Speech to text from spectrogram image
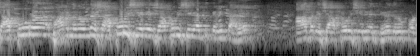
ಶಾಪೂರ ಭಾಗದಲ್ಲಿ ಶಾಪೂರಿ ಸೀರೆ ಶಾಪೂರಿ ಸೀರೆ ಅಂತ ಕರೀತಾರೆ. ಆದರೆ ಶಾಪೂರಿ ಸೀರೆ ಅಂತ ಹೇಳಿದ್ರು ಕೂಡ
